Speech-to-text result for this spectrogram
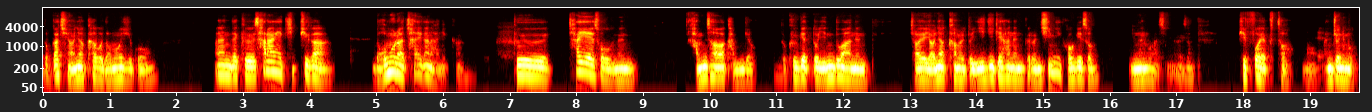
똑같이 연약하고 넘어지고 하는데 그 사랑의 깊이가 너무나 차이가 나니까 그 차이에서 오는 감사와 감격 또 그게 또 인도하는 저의 연약함을 또 이기게 하는 그런 힘이 거기서 있는 것 같습니다. 그래서 before after 뭐 네. 완전히 뭐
